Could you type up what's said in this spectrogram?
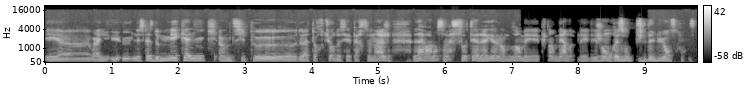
et euh, voilà une, espèce de mécanique un petit peu euh, de la torture de ces personnages. Là vraiment, ça m'a sauté à la gueule en me disant mais putain merde, les, gens ont raison depuis le début en France.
